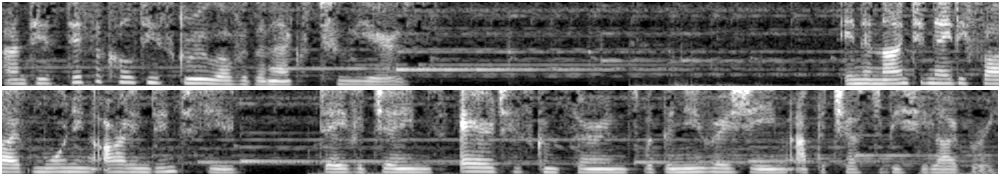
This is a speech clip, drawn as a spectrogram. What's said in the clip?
And his difficulties grew over the next two years. In a 1985 Morning Ireland interview, David James aired his concerns with the new regime at the Chester Beatty Library.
